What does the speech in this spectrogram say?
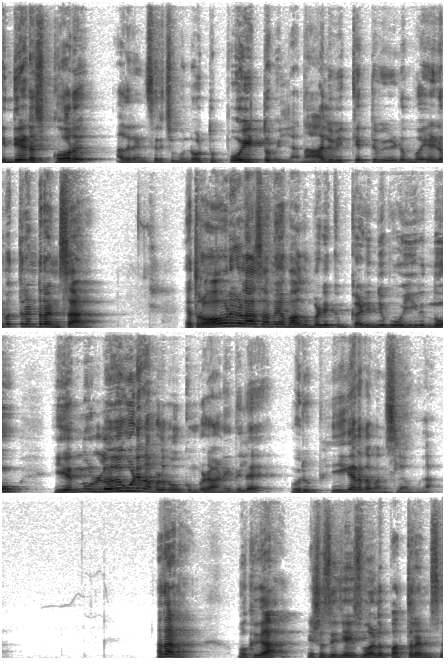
ഇന്ത്യയുടെ സ്കോറ് അതിനനുസരിച്ച് മുന്നോട്ട് പോയിട്ടുമില്ല. നാല് വിക്കറ്റ് വീഴുമ്പോൾ എഴുപത്തിരണ്ട് റൺസാണ് എത്ര ഓവറുകൾ ആ സമയമാകുമ്പോഴേക്കും കഴിഞ്ഞു പോയിരുന്നു എന്നുള്ളത് കൂടി നമ്മൾ നോക്കുമ്പോഴാണ് ഇതിലെ ഒരു ഭീകരത മനസ്സിലാവുക. അതാണ്. നോക്കുക യശസ്വി ജയ്സ്വാൾ പത്ത് റൺസ്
